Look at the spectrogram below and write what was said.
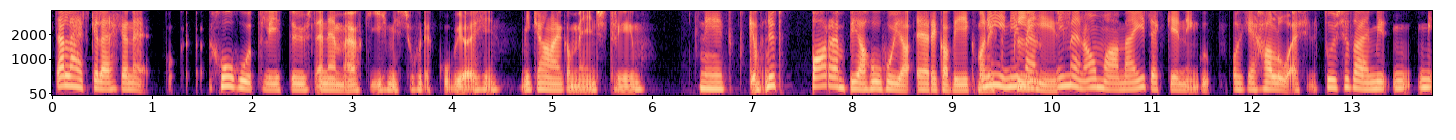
tällä hetkellä ehkä ne huhut liittyy just enemmän johonkin ihmissuhdekuvioihin, mikä on aika mainstream. Niin, nyt parempia huhuja Erika Wigmanista, niin, nimen, please. nimenomaan. Mä itsekin niin kuin oikein haluaisin. Tulisi jotain, mi, mi,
